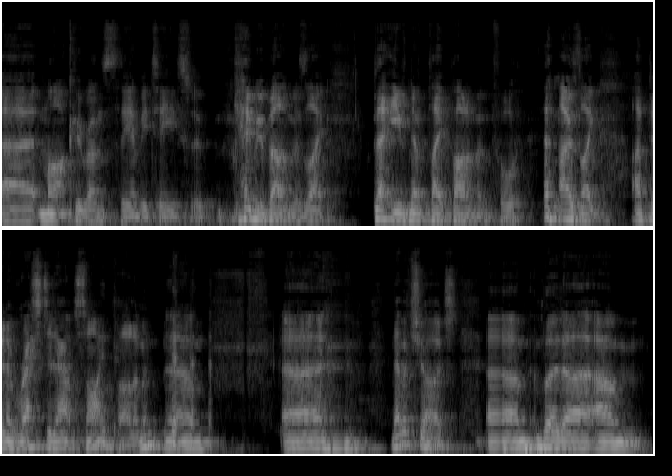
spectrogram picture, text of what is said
uh, Mark, who runs the MVT, sort of gave me a bell and was like, "Bet you've never played Parliament before." I was like, "I've been arrested outside Parliament, um, uh, never charged." Um, but uh, um,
